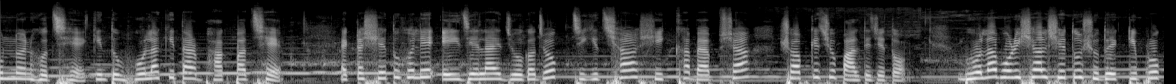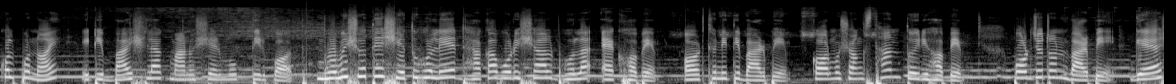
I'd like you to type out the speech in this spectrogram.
উন্নয়ন হচ্ছে, কিন্তু ভোলা কি তার ভাগ পাচ্ছে? একটা সেতু হলে এই জেলায় যোগাযোগ, চিকিৎসা, শিক্ষা, ব্যবসা সব কিছু পাল্টে যেত। ভোলা বরিশাল সেতু শুধু একটি প্রকল্প নয়, এটি বাইশ লাখ মানুষের মুক্তির পথ। ভবিষ্যতে সেতু হলে ঢাকা বরিশাল ভোলা এক হবে, অর্থনীতি বাড়বে, কর্মসংস্থান তৈরি হবে। পর্যটন বাড়বে, গ্যাস,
